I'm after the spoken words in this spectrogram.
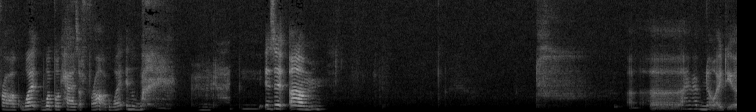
Frog. What what book has a frog? What in the Oh my god. Is it um uh, I have no idea.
